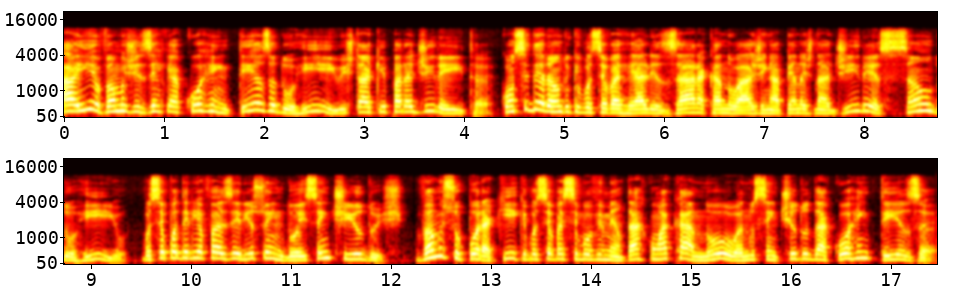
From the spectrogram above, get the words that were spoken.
Aí, vamos dizer que a correnteza do rio está aqui para a direita. Considerando que você vai realizar a canoagem apenas na direção do rio, você poderia fazer isso em dois sentidos. Vamos supor aqui que você vai se movimentar com a canoa no sentido da correnteza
